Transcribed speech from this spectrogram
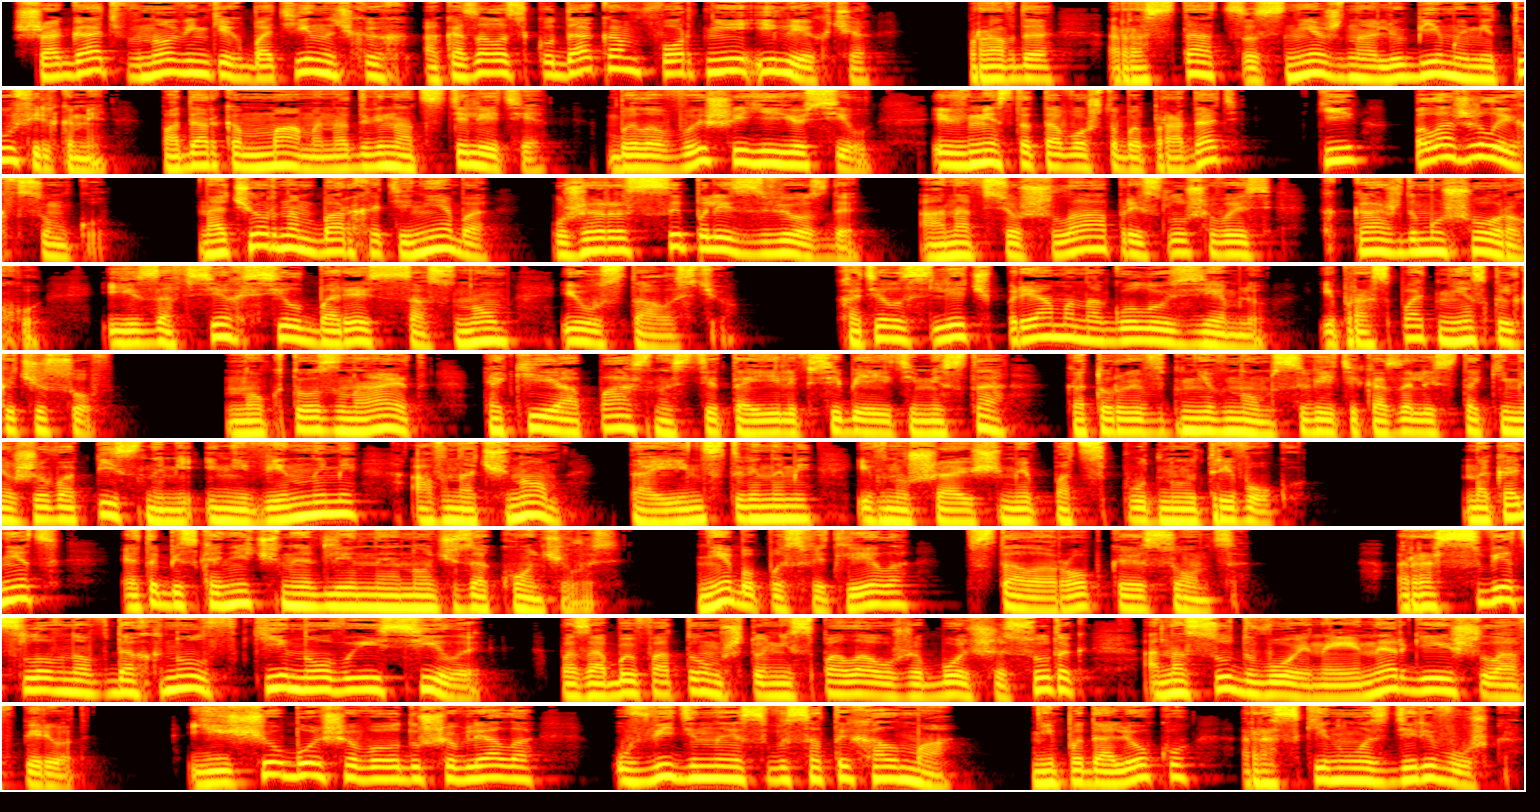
Шагать в новеньких ботиночках оказалось куда комфортнее и легче. Правда, расстаться с нежно любимыми туфельками, подарком мамы на двенадцатилетие, было выше ее сил, и вместо того, чтобы продать, Ки положила их в сумку. На черном бархате неба уже рассыпались звезды, а она все шла, прислушиваясь к каждому шороху и изо всех сил борясь со сном и усталостью. Хотелось лечь прямо на голую землю и проспать несколько часов. Но кто знает, какие опасности таили в себе эти места – которые в дневном свете казались такими живописными и невинными, а в ночном – таинственными и внушающими подспудную тревогу. Наконец, эта бесконечная длинная ночь закончилась. Небо посветлело, встало робкое солнце. Рассвет словно вдохнул в Ки новые силы. Позабыв о том, что не спала уже больше суток, она с удвоенной энергией шла вперед. Еще больше воодушевляла – увиденное с высоты холма. Неподалеку раскинулась деревушка.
